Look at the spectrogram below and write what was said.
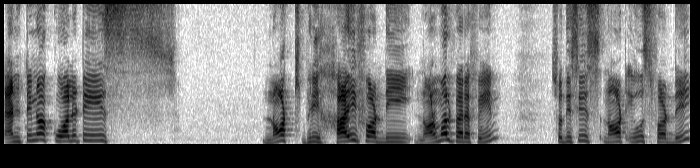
antiknock quality is not very high for the normal paraffin. So, this is not used for the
